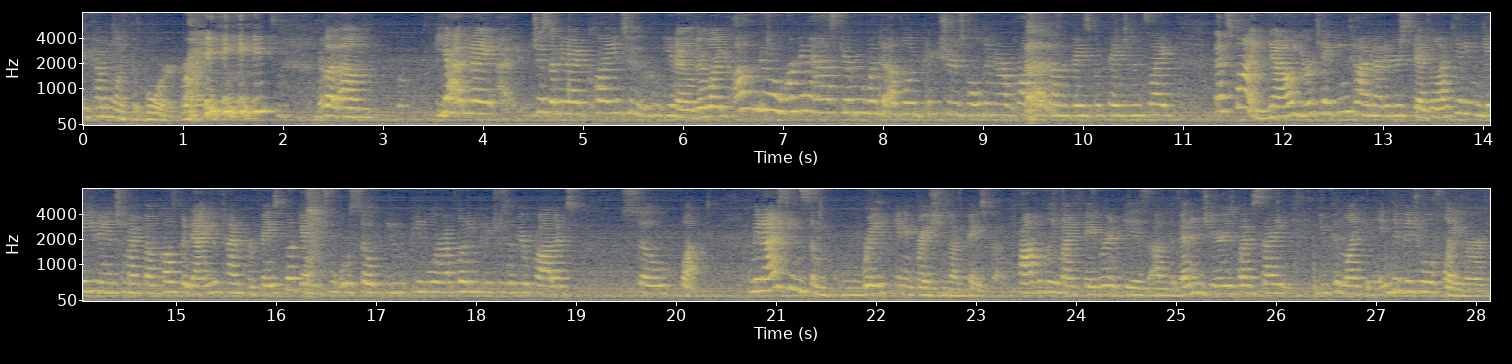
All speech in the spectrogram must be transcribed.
becoming like the Borg, right? But, um, yeah, I mean, I, I just, I mean, I have clients who, who, you know, they're like, oh no, we're gonna ask everyone to upload pictures holding our product on the Facebook page, and it's like, that's fine. Now you're taking time out of your schedule. I can't even get you to answer my phone calls, but now you have time for Facebook, and to, so you people are uploading pictures of your products. So what? I mean, I've seen some great integrations on Facebook. Probably my favorite is on the Ben and Jerry's website. You can like an individual flavor.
